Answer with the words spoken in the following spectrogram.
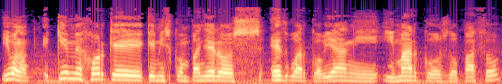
Y bueno, ¿quién mejor que, mis compañeros Edward Cobian y, y, Marcos Dopazo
